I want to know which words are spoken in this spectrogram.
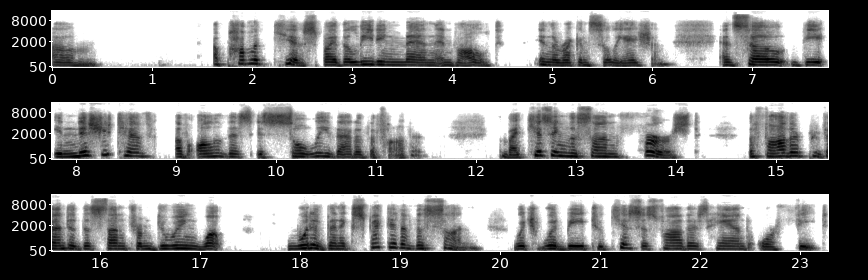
um, a public kiss by the leading men involved in the reconciliation. And so the initiative of all of this is solely that of the father. By kissing the son first, the father prevented the son from doing what would have been expected of the son, which would be to kiss his father's hand or feet.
